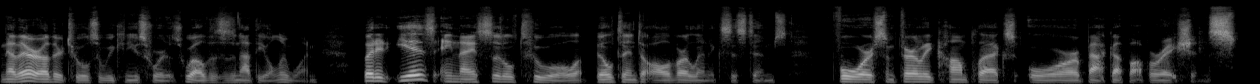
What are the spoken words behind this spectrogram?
Now, there are other tools that we can use for it as well. This is not the only one, but it is a nice little tool built into all of our Linux systems for some fairly complex or backup operations.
